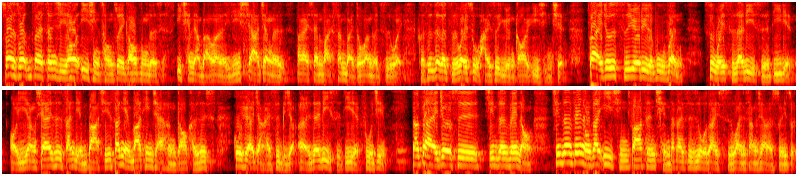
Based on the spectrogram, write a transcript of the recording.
虽然说在升息以后，疫情从最高峰的一千两百万人已经下降了大概三百三百多万个职位，可是这个职位数还是远高于疫情前。再来就是失业率的部分是维持在历史的低点哦，一样现在是三点八，其实三点八听起来很高，可是过去来讲还是比较呃在历史低点附近。那再来就是新增非农，新增非农在疫情发生前大概是落在十万上下的水准，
